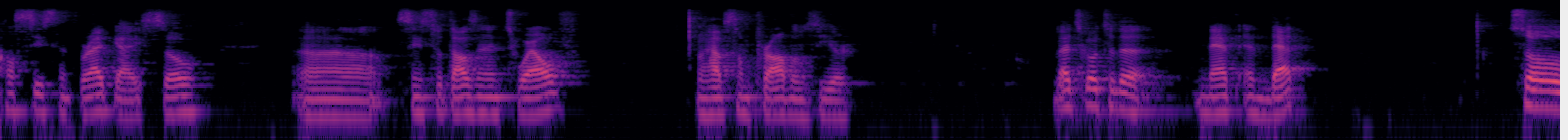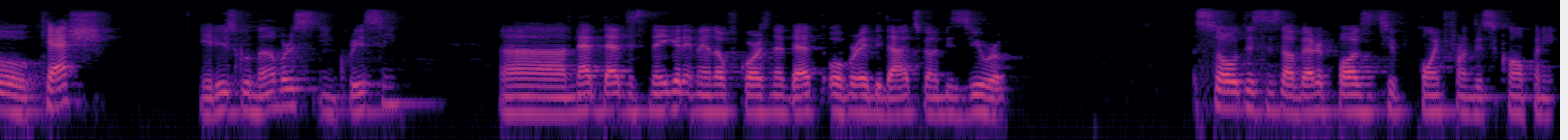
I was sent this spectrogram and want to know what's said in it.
consistent, right, guys? So uh, since 2012, we have some problems here. Let's go to the net and debt. So cash it is good numbers, increasing. Uh, net debt is negative, and of course, net debt over EBITDA is going to be zero. So this is a very positive point from this company.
